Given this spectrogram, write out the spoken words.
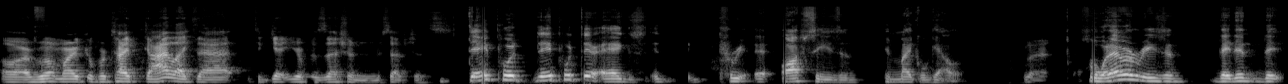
or a Amari Cooper type guy like that to get your possession receptions. They put they put their eggs in pre off season in Michael Gallup. Right. For whatever reason, they didn't they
